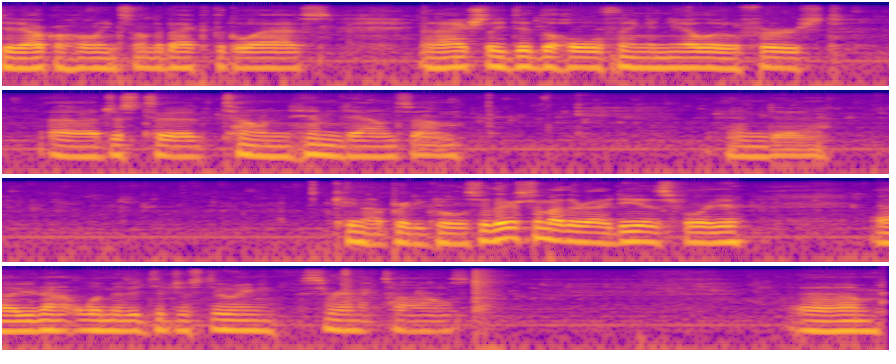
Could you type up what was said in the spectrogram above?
did alcohol inks on the back of the glass. And I actually did the whole thing in yellow first, uh, just to tone him down some. And uh, came out pretty cool. So there's some other ideas for you. Uh, you're not limited to just doing ceramic tiles. Um,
